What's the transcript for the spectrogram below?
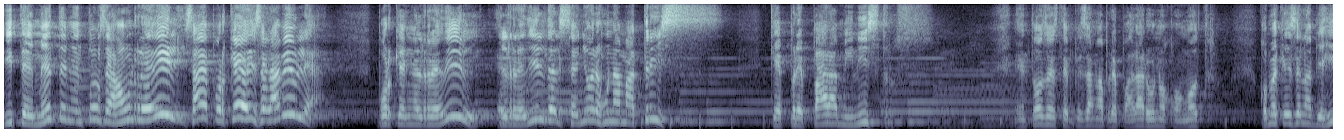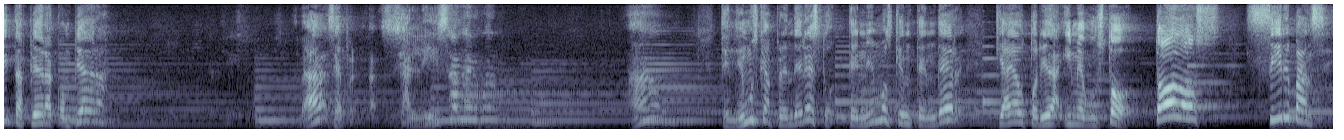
Y te meten entonces a un redil. ¿Y sabe por qué? Dice la Biblia. Porque en el redil, el redil del Señor es una matriz que prepara ministros. Entonces te empiezan a preparar uno con otro. ¿Cómo es que dicen las viejitas? Piedra con piedra. Se, alisan, hermano. ¿Ah? Tenemos que aprender esto. Tenemos que entender que hay autoridad. Y me gustó. Todos sírvanse.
